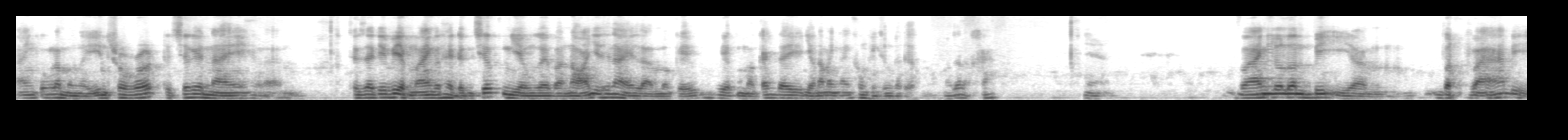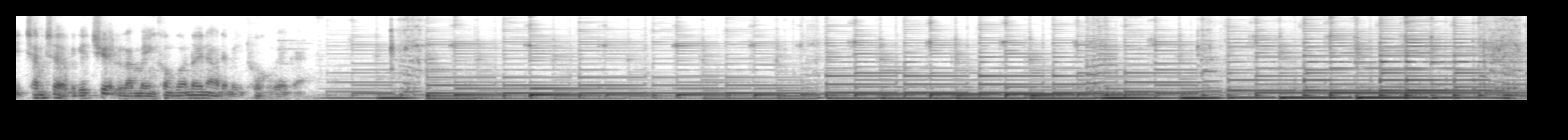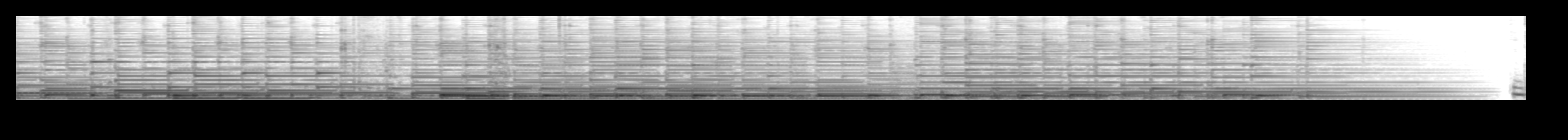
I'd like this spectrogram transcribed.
anh cũng là một người introvert từ trước đến nay. Là thực ra cái việc mà anh có thể đứng trước nhiều người và nói như thế này là một cái việc mà cách đây nhiều năm anh anh không hình dung ra được. Nó rất là khác. Yeah. và anh luôn luôn bị um, vật vã bị chăn trở về cái chuyện là mình không có nơi nào để mình thuộc về cả.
